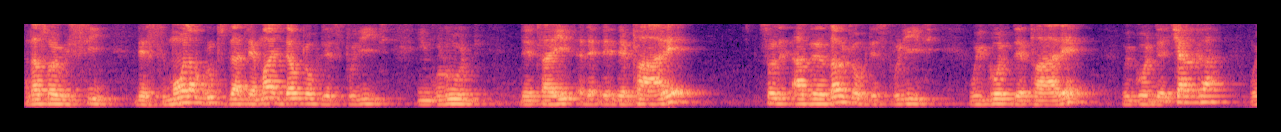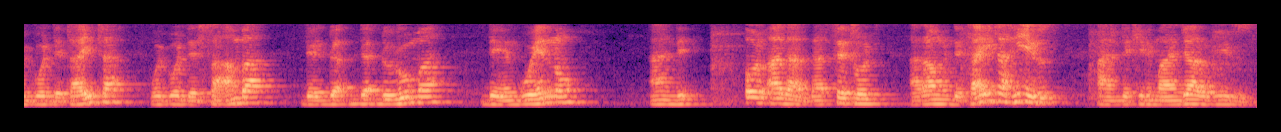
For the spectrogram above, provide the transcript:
And that's why we see the smaller groups that emerged out of the split include the, the, the, the Pare. So the, as a result of the split, we got the Pare, we got the Chaga, we got the Taita, we got the Samba, the, the, the the Ngueno, and all others that settled around the Taita Hills and the Kilimanjaro Hills.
